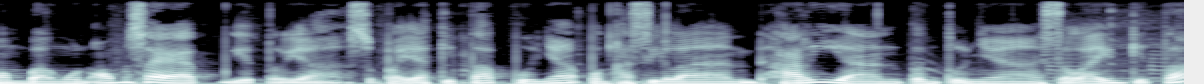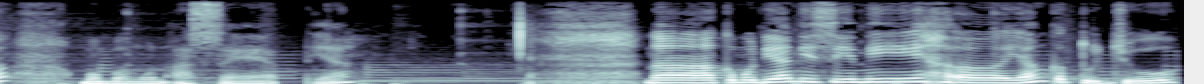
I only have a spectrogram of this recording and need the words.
membangun omset gitu ya, supaya kita punya penghasilan harian tentunya selain kita membangun aset ya. Nah, kemudian di sini uh, yang ketujuh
